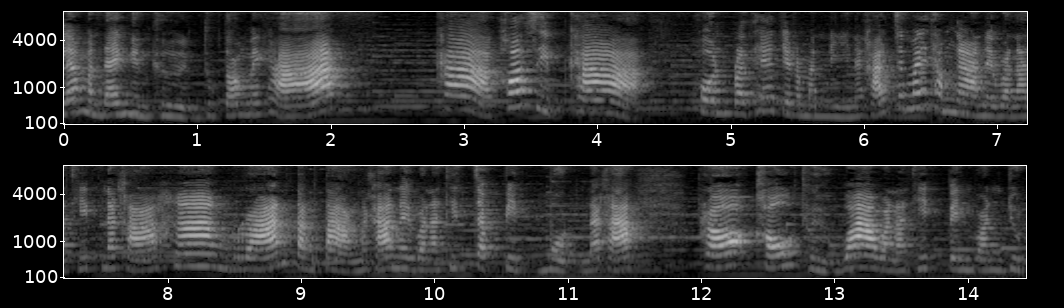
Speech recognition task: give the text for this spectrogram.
แล้วมันได้เงินคืนถูกต้องไหมคะ ค่ะ ข้อ 10 ค่ะ คนประเทศเยอรมนีนะคะ จะไม่ทำงานในวันอาทิตย์นะคะ ห้างร้านต่างๆนะคะ ในวันอาทิตย์จะปิดหมดนะคะ เพราะเขาถือว่าวันอาทิตย์เป็นวันหยุด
